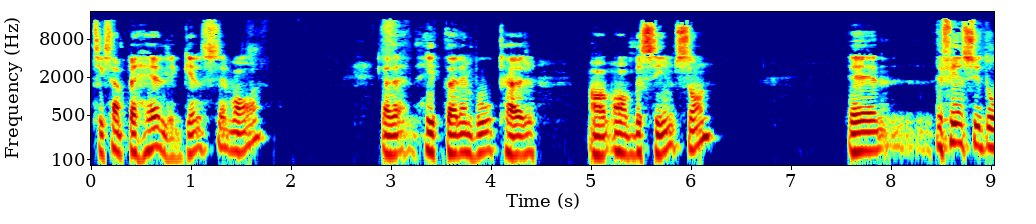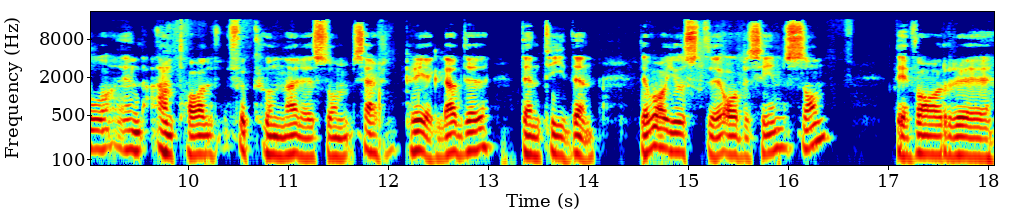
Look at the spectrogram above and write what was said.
till exempel helgelse var. Jag hittar en bok här av A.B. Simpson. Eh, det finns ju då en antal förkunnare som särskilt präglade den tiden. Det var just eh, A.B. Simpson. Det var eh,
